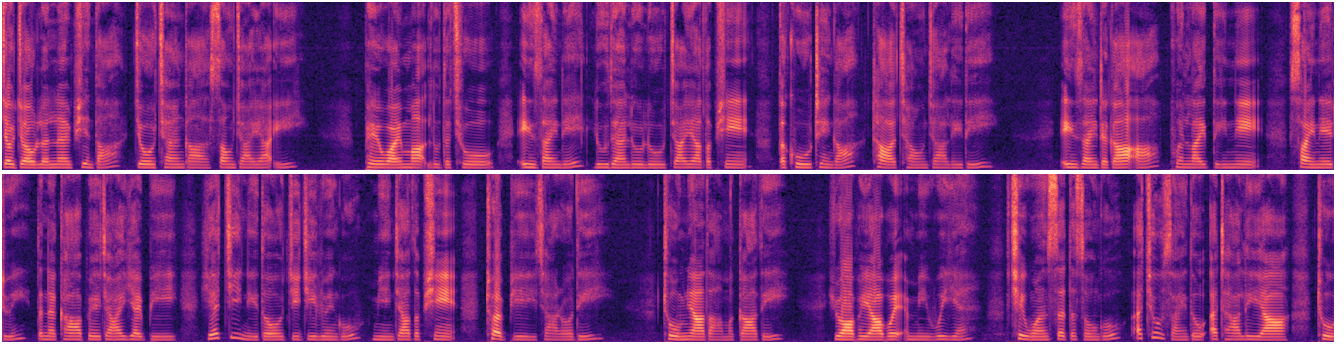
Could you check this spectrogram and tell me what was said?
ကြောက်ကြောက်လန့်လန့်ဖြင့်သာကြောချမ်းကဆောင်ကြရ၏ဖဲဝိုင်းမှလူတချို့အိမ်ဆိုင်တွေလူတန်လူလူကြားရသဖြင့်တခုထင်ကထချောင်းကြလေသည် အိမ်ဆိုင်တကားအားဖွင့်လိုက်သည်နှင့်ဆိုင်ထဲတွင်တနခါဘဲကြားရိုက်ပြီးရက်ကြည့်နေသောကြည်ကြည်လွင်ကိုမြင်ကြသဖြင့်ထွက်ပြေးကြတော့သည်ထိုများသာမကားသည်ရွာဖျားပွဲအမိဝိယံခြေဝမ်းဆက်တစုံကိုအချုပ်ဆိုင်သို့အထားလျာထို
